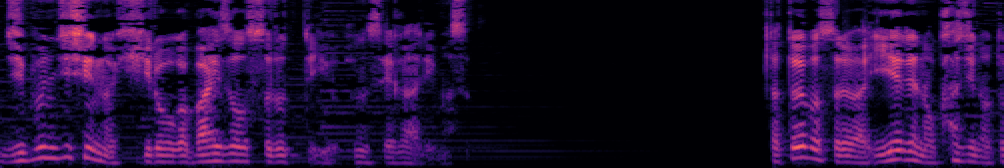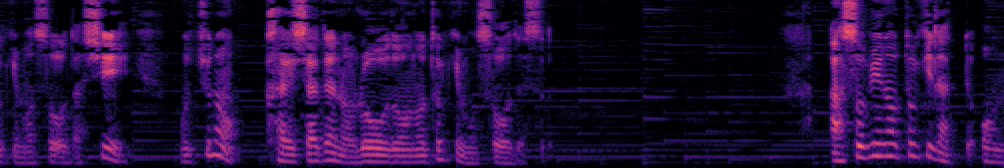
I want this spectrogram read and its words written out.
自分自身の疲労が倍増するっていう運勢があります。例えばそれは家での家事の時もそうだし、もちろん会社での労働の時もそうです。遊びの時だって同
